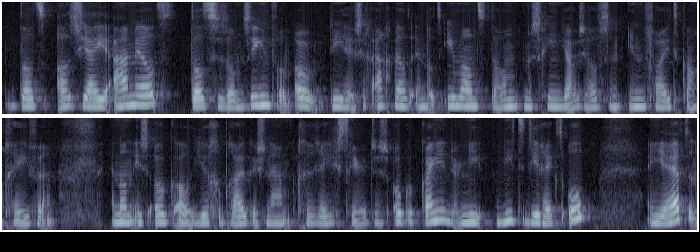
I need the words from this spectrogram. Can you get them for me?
dat als jij je aanmeldt, dat ze dan zien van, oh, die heeft zich aangemeld. En dat iemand dan misschien jou zelfs een invite kan geven. En dan is ook al je gebruikersnaam geregistreerd. Dus ook al kan je er niet, niet direct op en je hebt een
